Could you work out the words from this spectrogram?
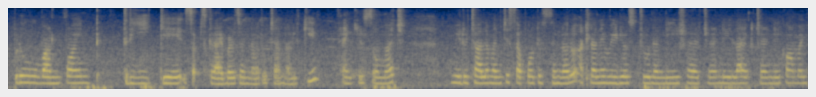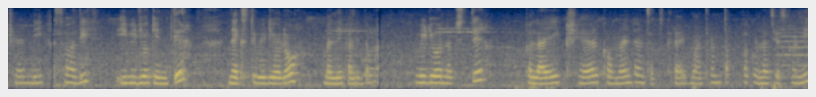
ఇప్పుడు one point three K subscribers ఉన్నారు ఛానల్కి. Thank you so much. మీరు చాలా మంచి సపోర్ట్ ఇస్తున్నారు. అట్లానే వీడియోస్ చూడండి షేర్ చేయండి లైక్ చేయండి కామెంట్ చేయండి. సో అది ఈ వీడియోకి ఇంతే నెక్స్ట్ వీడియోలో మళ్ళీ కలుద్దాం. వీడియో నచ్చితే ఒక like share comment and subscribe మాత్రం తప్పకుండా చేసుకోండి.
